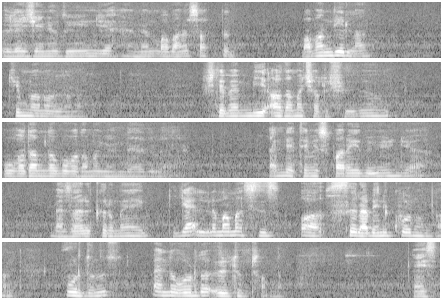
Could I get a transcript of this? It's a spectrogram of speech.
öleceğini duyunca hemen babanı sattın. Baban değil lan. Kim lan o zaman? İşte ben bir adama çalışıyordum. O adam da bu adama gönderdi beni. Ben de temiz parayı duyunca mezarı kırmaya geldim ama siz o sıra beni kolumdan vurdunuz. Ben de orada öldüm sandım. Neyse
